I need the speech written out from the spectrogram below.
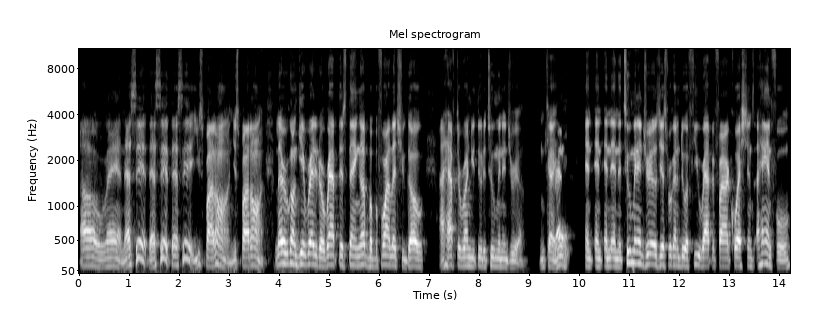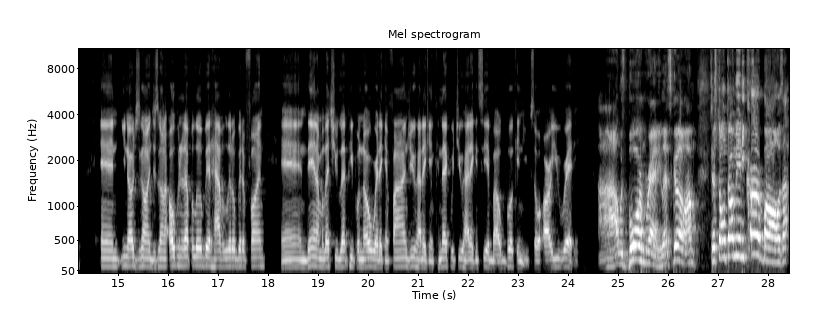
Oh man, that's it. That's it. That's it. You spot on. You spot on. Larry, we're gonna get ready to wrap this thing up. But before I let you go, I have to run you through the two minute drill. Okay. Right. And and and then the two minute drill is just we're gonna do a few rapid fire questions, a handful, and you know, just gonna just gonna open it up a little bit, have a little bit of fun. And then I'm gonna let you let people know where they can find you, how they can connect with you, how they can see about booking you. So are you ready? I was born ready. Let's go. I'm just don't throw me any curveballs. I,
